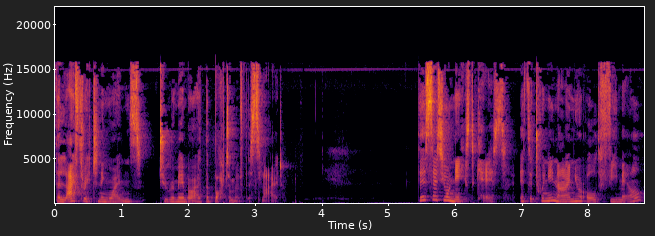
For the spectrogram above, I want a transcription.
the life threatening ones to remember at the bottom of the slide. This is your next case. It's a 29 year old female,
